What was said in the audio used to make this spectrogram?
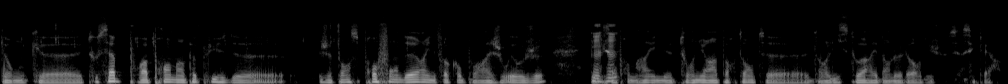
Donc euh, tout ça pourra prendre un peu plus de, je pense, profondeur une fois qu'on pourra jouer au jeu et ça Mhm. prendra une tournure importante euh, dans l'histoire et dans le lore du jeu, ça c'est clair.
